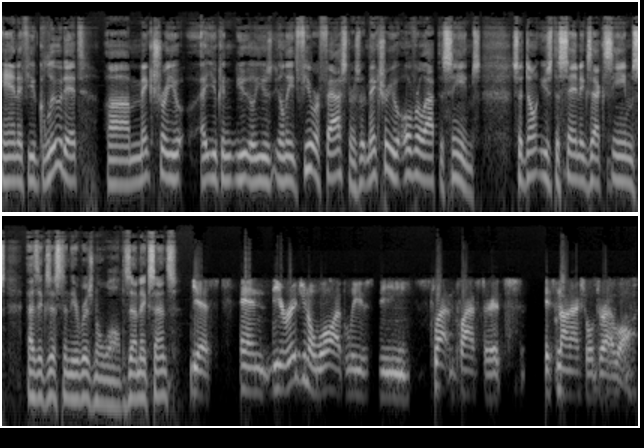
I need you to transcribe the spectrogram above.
And if you glued it, um, make sure you uh, you can you'll use you'll need fewer fasteners, but make sure you overlap the seams. So don't use the same exact seams as exist in the original wall. Does that make sense? Yes. And the original wall, I believe, is the lath and plaster. It's it's not actual drywall.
